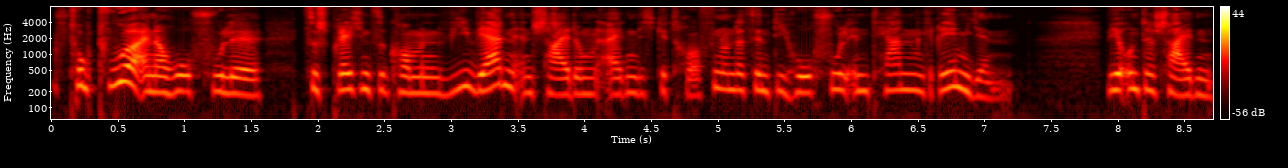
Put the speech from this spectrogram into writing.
Struktur einer Hochschule zu sprechen zu kommen. Wie werden Entscheidungen eigentlich getroffen? Und das sind die hochschulinternen Gremien. Wir unterscheiden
